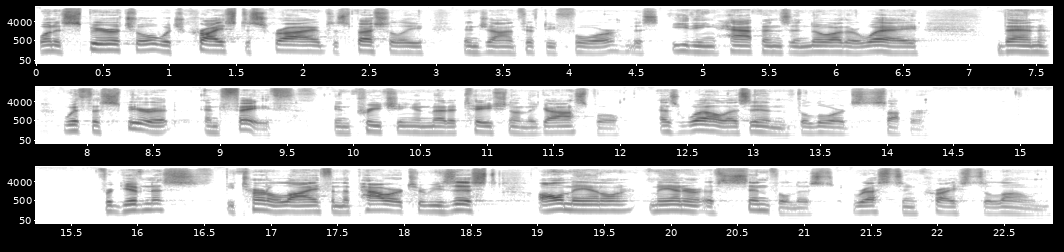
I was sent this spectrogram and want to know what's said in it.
One is spiritual, which Christ describes especially in John 54. This eating happens in no other way than with the Spirit and faith in preaching and meditation on the gospel, as well as in the Lord's Supper. Forgiveness, eternal life, and the power to resist all manner, of sinfulness rests in Christ alone,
